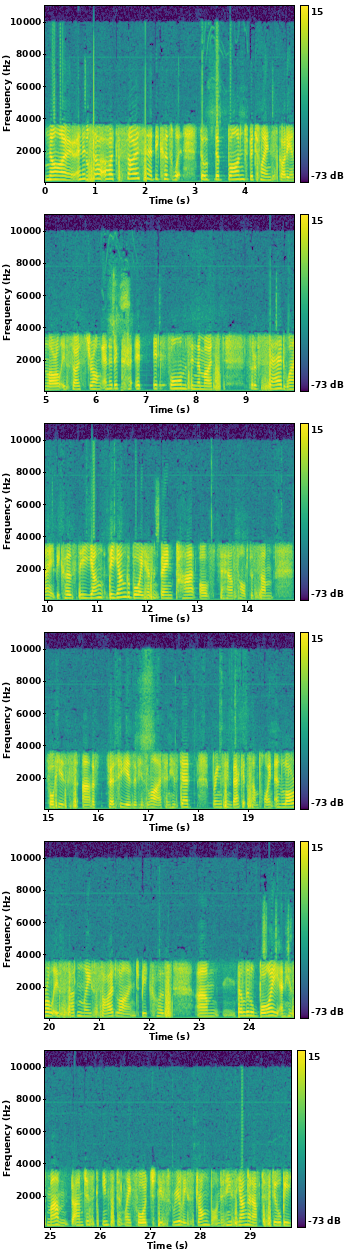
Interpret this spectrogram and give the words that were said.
No, and it's so oh, it's so sad because what, the the bond between Scotty and Laurel is so strong, and it it it forms in the most sort of sad way because the young the younger boy hasn't been part of the household for some for his uh, the first few years of his life, and his dad brings him back at some point, and Laurel is suddenly sidelined because um, the little boy and his mum um, just instantly forge this really strong bond, and he's young enough to still be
